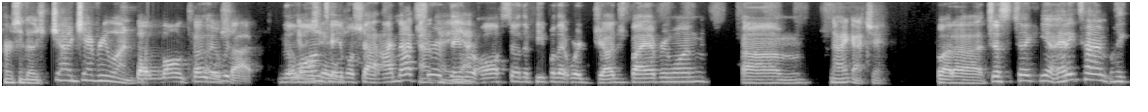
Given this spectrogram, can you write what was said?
person goes judge everyone? that long Uh, it table was- shot. The Yeah, long table. table shot i'm not sure Okay, if they yeah. were also the people that were judged by everyone um No, I got you. but uh just like you know anytime like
